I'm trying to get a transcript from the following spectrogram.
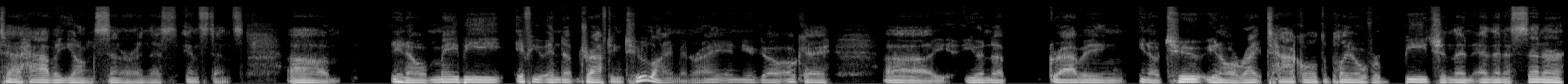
to have a young center in this instance. Um, you know, maybe if you end up drafting two linemen, right, and you go, okay, uh, you end up grabbing, you know, two, you know, a right tackle to play over Beach, and then and then a center.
